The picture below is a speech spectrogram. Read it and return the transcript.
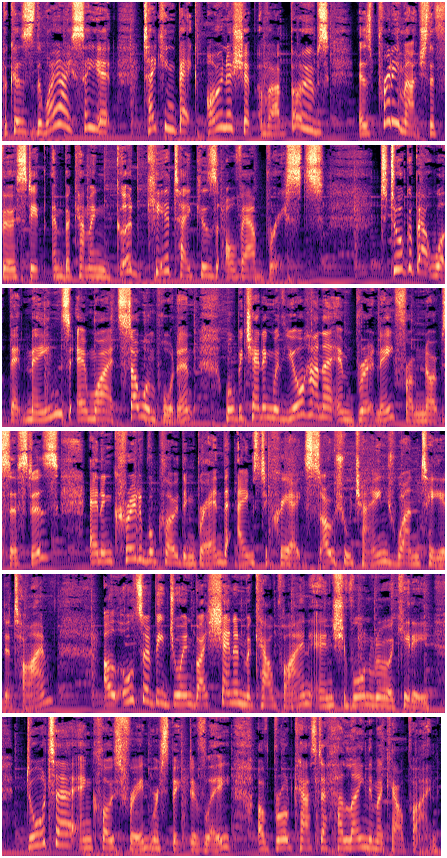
because the way I see it, taking back ownership of our boobs is pretty much the first step in becoming good caretakers of our breasts. To talk about what that means and why it's so important, we'll be chatting with Johanna and Brittany from Nope Sisters, an incredible clothing brand that aims to create social change one tee at a time. I'll also be joined by Shannon McAlpine and Siobhan Ruakiri, daughter and close friend, respectively, of broadcaster Helena McAlpine,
